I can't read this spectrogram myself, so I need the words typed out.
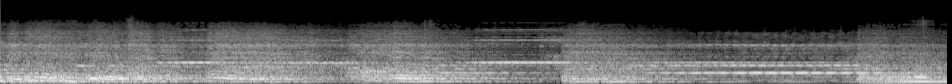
Thank you. Ừ.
